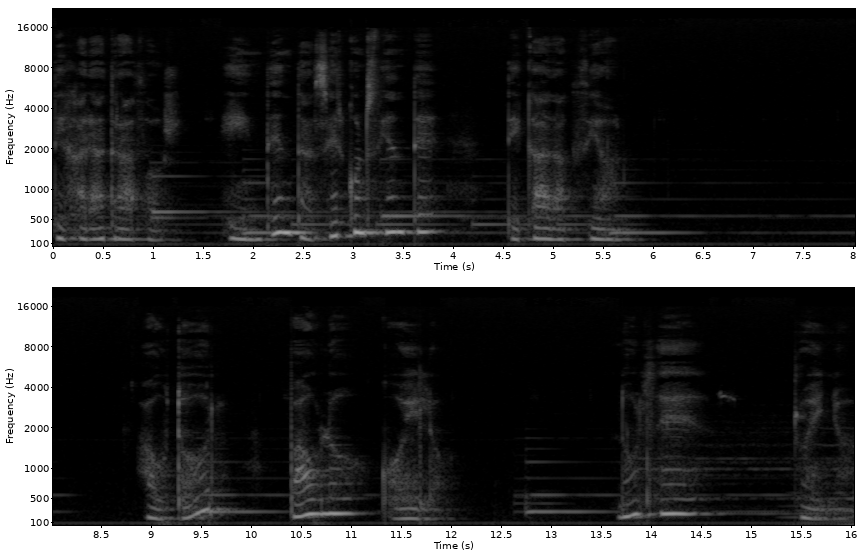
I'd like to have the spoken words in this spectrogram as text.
dejará trazos e intenta ser consciente de cada acción. Autor Paulo Coelho. Dulces sueños.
